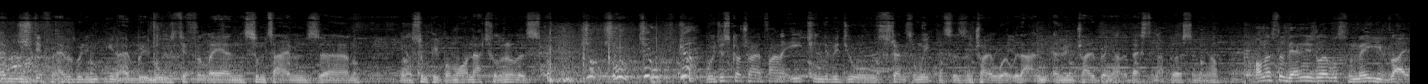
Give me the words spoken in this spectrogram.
Everybody's different, everybody, you know, everybody moves differently, and sometimes, um, you know, some people are more natural than others. We just got to try and find out each individual's strengths and weaknesses and try to work with that and, and try to bring out the best in that person, you know. Honestly, the energy levels for me, you've like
